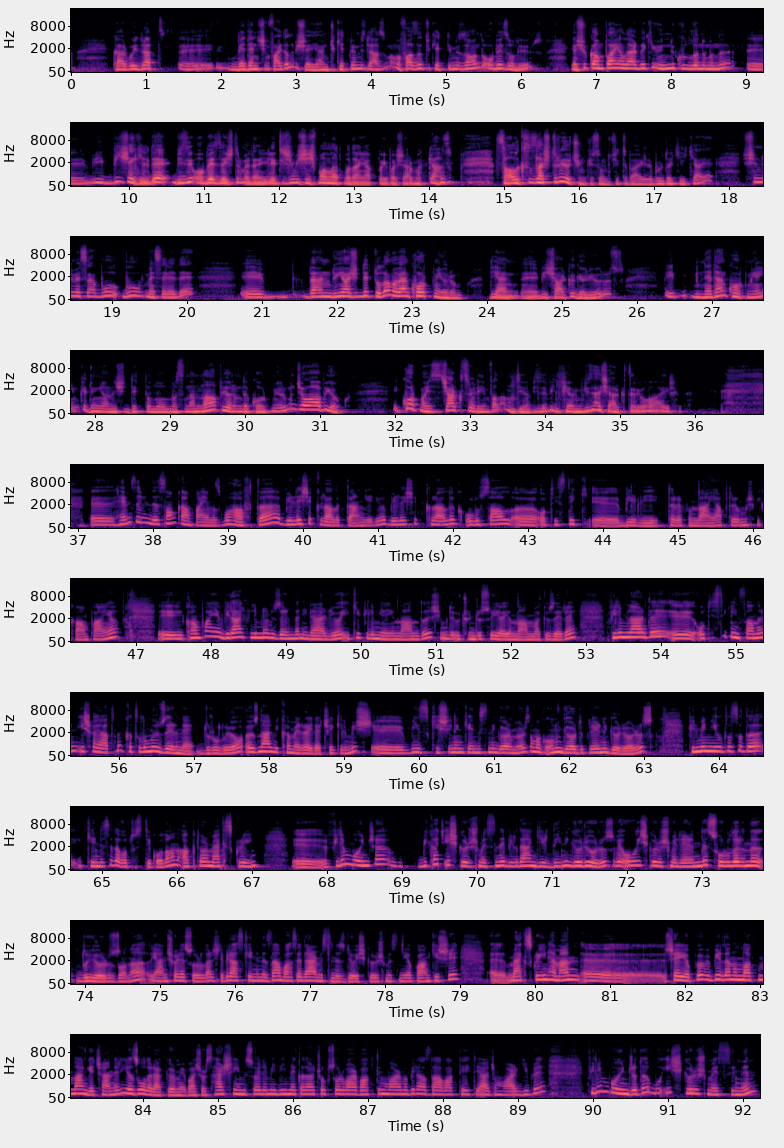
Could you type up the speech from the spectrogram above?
Karbonhidrat e, beden için faydalı bir şey. Yani tüketmemiz lazım ama fazla tükettiğimiz zaman da obez oluyoruz. Ya şu kampanyalardaki ünlü kullanımını e, bir, bir şekilde bizi obezleştirmeden, iletişimi şişmanlatmadan yapmayı başarmak lazım. Sağlıksızlaştırıyor çünkü sonuç itibariyle buradaki hikaye. Şimdi mesela bu, bu meselede e, ben dünya şiddet dolu ama ben korkmuyorum diyen e, bir şarkı görüyoruz. E, neden korkmayayım ki dünyanın şiddet dolu olmasından? Ne yapıyorum da korkmuyorumun cevabı yok. E, korkmayın şarkı söyleyin falan mı diyor bize bilmiyorum. Güzel şarkı tabii o ayrı. Ee, Hemzeminde son kampanyamız bu hafta Birleşik Krallık'tan geliyor. Birleşik Krallık Ulusal e, Otistik e, Birliği tarafından yaptırılmış bir kampanya. E, kampanya viral filmler üzerinden ilerliyor. İki film yayınlandı. Şimdi üçüncüsü yayınlanmak üzere. Filmlerde e, otistik insanların iş hayatına katılımı üzerine duruluyor. Öznel bir kamerayla çekilmiş. E, biz kişinin kendisini görmüyoruz ama onun gördüklerini görüyoruz. Filmin yıldızı da kendisi de otistik olan aktör Max Green. E, film boyunca birkaç iş görüşmesinde birden girdiğini görüyoruz ve o iş görüşmelerinde sorularını duyuyoruz ona. Yani şöyle sorular işte biraz kendinizden bahseder misiniz diyor iş görüşmesini yapan kişi. E, Max Green hemen e, şey yapıyor ve birden onun aklından geçenleri yazı olarak görmeye başlıyoruz. Her şeyimi söylemeliyim ne kadar çok soru var vaktim var mı biraz daha vakte ihtiyacım var gibi. Film boyunca da bu iş görüşmesinin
